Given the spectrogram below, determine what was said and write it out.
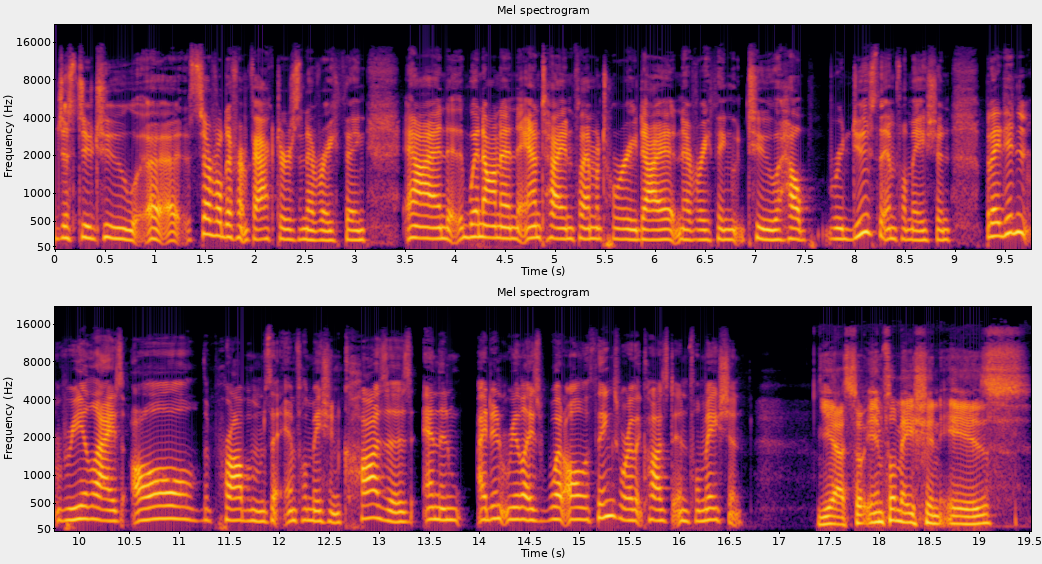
just due to uh, several different factors and everything, and went on an anti inflammatory diet and everything to help reduce the inflammation. But I didn't realize all the problems that inflammation causes. And then I didn't realize what all the things were that caused inflammation. Yeah. So inflammation is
